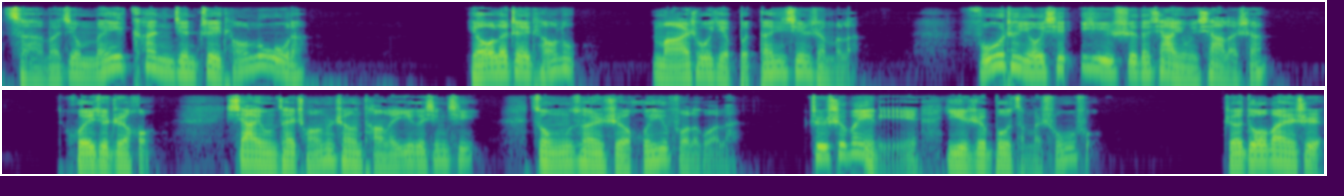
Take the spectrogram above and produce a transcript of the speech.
怎么就没看见这条路呢？有了这条路，马叔也不担心什么了，扶着有些意识的夏勇下了山。回去之后，夏勇在床上躺了一个星期，总算是恢复了过来，只是胃里一直不怎么舒服。这多半是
